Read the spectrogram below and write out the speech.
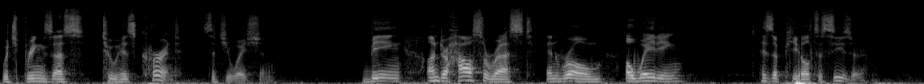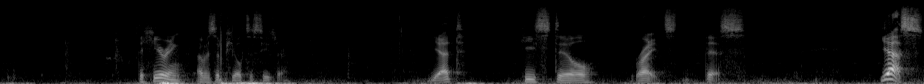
Which brings us to his current situation being under house arrest in Rome, awaiting his appeal to Caesar, the hearing of his appeal to Caesar. Yet, he still writes this Yes,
